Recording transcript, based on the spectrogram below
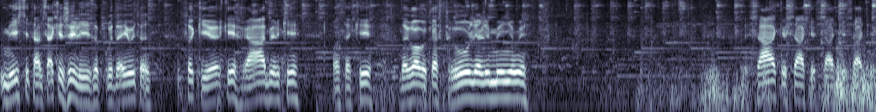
місце, там всяке желізо продають. он Сокирки, грабельки, отакі здорові каструлі алюмінієві. Всякі, всякі, всякі, всякі.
